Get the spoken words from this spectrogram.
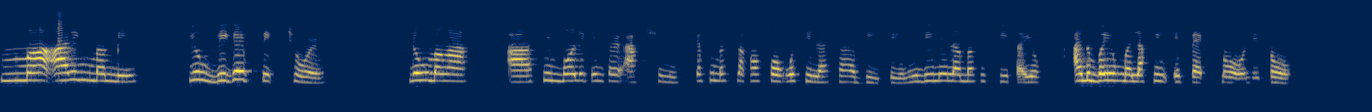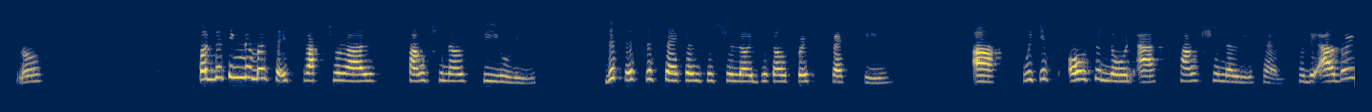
maaring ma-miss yung bigger picture nung mga ah, symbolic interactionist kasi mas naka-focus sila sa detail. Hindi nila makikita yung ano ba yung malaking epekto nito, no? Pagdating naman sa structural functional theory, this is the second sociological perspective, uh, which is also known as functionalism. So the other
